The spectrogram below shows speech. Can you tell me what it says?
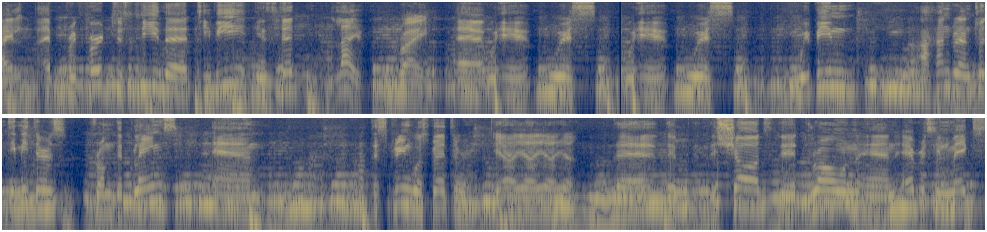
I I prefer to see the TV instead live. Right. Uh, we we're, we we're, we've been 120 meters from the planes, and the screen was better. Yeah, yeah, yeah, yeah. the, the the shots, the drone, and everything makes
